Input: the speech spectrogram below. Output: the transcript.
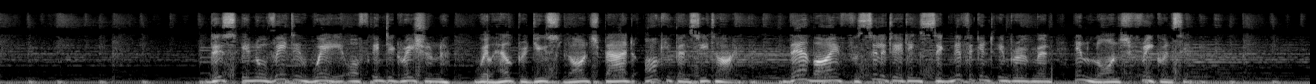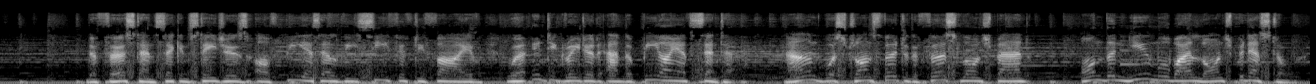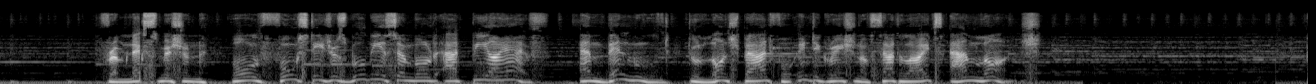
This innovative way of integration will help reduce launchpad occupancy time, thereby facilitating significant improvement in launch frequency. The first and second stages of PSLV C55 were integrated at the PIF Center and was transferred to the first launch pad on the new mobile launch pedestal. From next mission, all four stages will be assembled at PIF and then moved to Launchpad for integration of satellites and launch.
